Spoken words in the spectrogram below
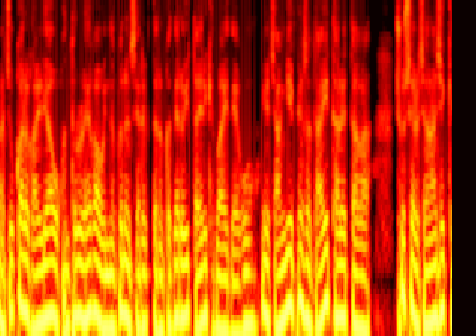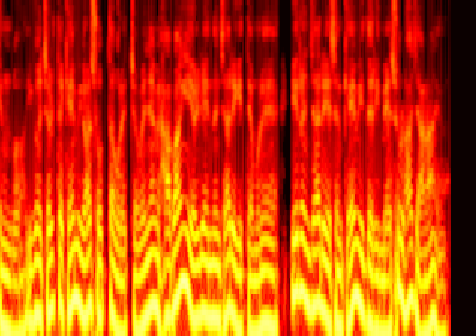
어, 주가를 관리하고 컨트롤 해가고 있는 그런 세력들은 그대로 있다 이렇게 봐야 되고 이 장기 이평선 다 이탈했다가 추세를 전환시키는 거 이거 절대 개미가 할 수 없다고 그랬죠. 왜냐하면 하방이 열려 있는 자리이기 때문에 이런 자리에서는 개미들이 매수를 하지 않아요.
